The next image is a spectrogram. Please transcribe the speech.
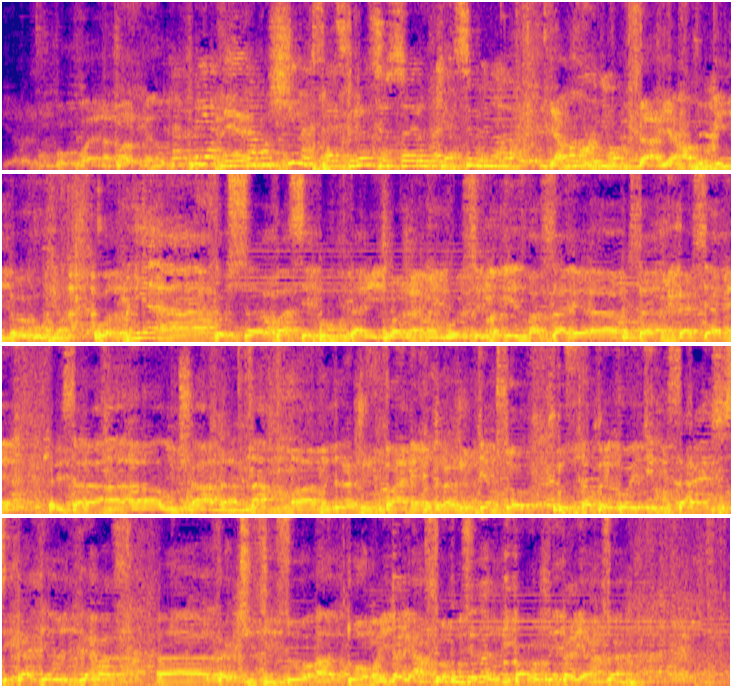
Я возьму буквально пару минут. Так приятно, Мне- когда мужчина, кстати, берет все в свои руки, особенно Я могу. кухню. Да, я могу. И не только кухню. Вот, мне э, хочется вас всех поблагодарить, уважаемые гости. Многие из вас стали э, постоянными гостями ресторана э, Лучана. Нам, э, мы дорожим вами, мы дорожим тем, что вы сюда приходите. и Мы стараемся всегда делать для вас э, так частицу от дома итальянского. Пусть я даже не похож на итальянца.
